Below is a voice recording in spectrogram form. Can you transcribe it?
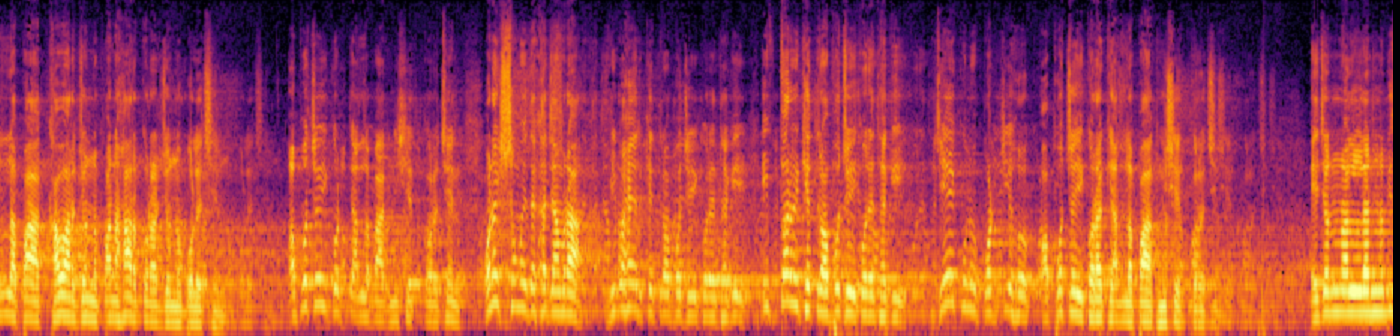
আল্লাহ পাক খাওয়ার জন্য, পানাহার করার জন্য বলেছেন। অপচয় করতে আল্লাহ পাক নিষেধ করেছেন। অনেক সময় দেখা যায় আমরা বিবাহের ক্ষেত্রে অপচয় করে থাকি, ইফতারের ক্ষেত্রে অপচয় করে থাকি। যে কোনো পর্যায়ে হোক, অপচয় করাকে আল্লাহ পাক নিষেধ করেছেন। এই জন্য আল্লাহ নবী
